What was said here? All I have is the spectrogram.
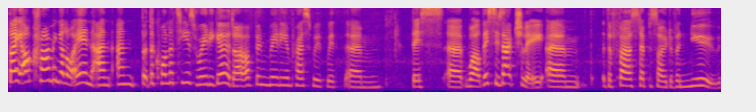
They are cramming a lot in, and, and but the quality is really good. I, have been really impressed with, with um, this. Uh, well, this is actually. Um, the first episode of a new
